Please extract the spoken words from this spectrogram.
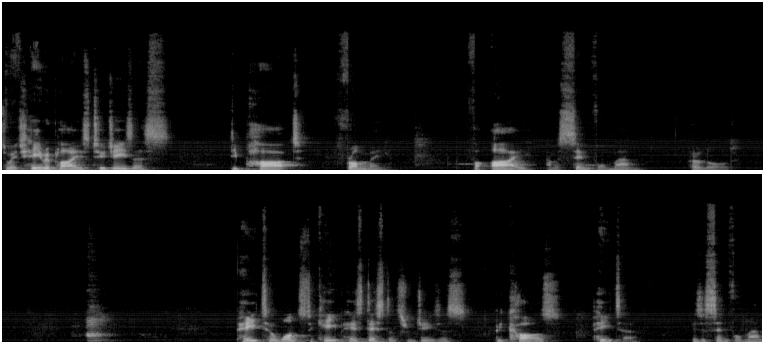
to which he replies to Jesus, Depart from me, for I am a sinful man, O Lord. Peter wants to keep his distance from Jesus because Peter is a sinful man.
